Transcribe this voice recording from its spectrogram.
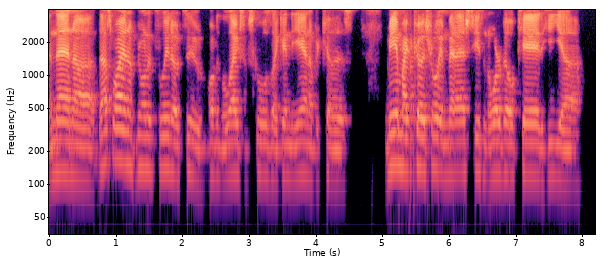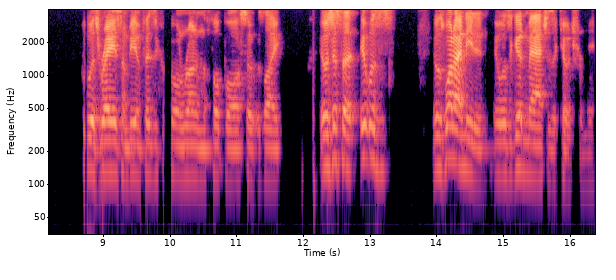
And then uh, that's why I ended up going to Toledo too, over the likes of schools like Indiana, because me and my coach really meshed. He's an Orrville kid. He uh, who was raised on being physical and running the football. So it was like it was just a it was it was what I needed. It was a good match as a coach for me.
